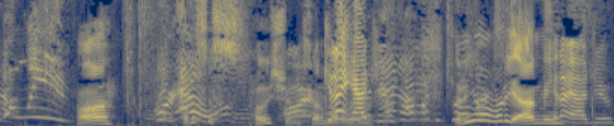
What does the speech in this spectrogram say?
don't leave. Huh? Or What is else. this potion? Is Can I add you? Didn't you already add me? Can I add you?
